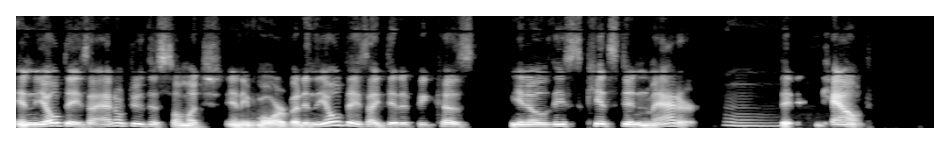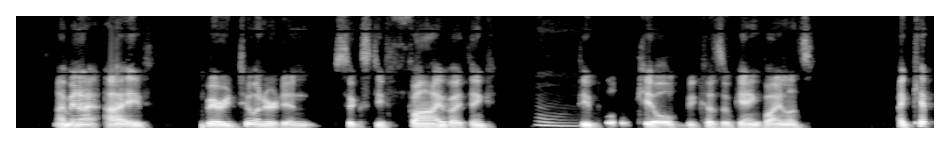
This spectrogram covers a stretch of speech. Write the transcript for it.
in the old days, I, I don't do this so much anymore, but in the old days, I did it because you know these kids didn't matter Mm. they didn't count. I mean, I, I buried 265, I think, Mm. people killed because of gang violence. I kept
